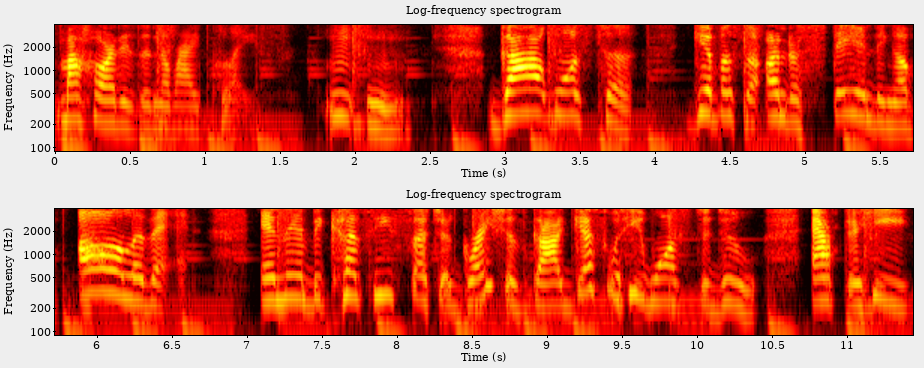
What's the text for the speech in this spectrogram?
my heart is in the right place. Mm-mm. God wants to give us an understanding of all of that. And then because he's such a gracious God, guess what he wants to do after he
